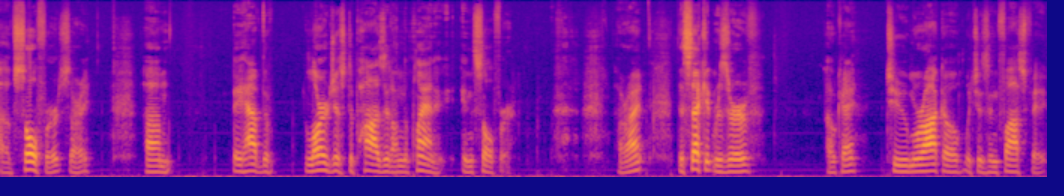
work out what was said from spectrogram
of sulfur. Sorry, um, they have the largest deposit on the planet in sulfur. All right, the second reserve, okay, to Morocco, which is in phosphate.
